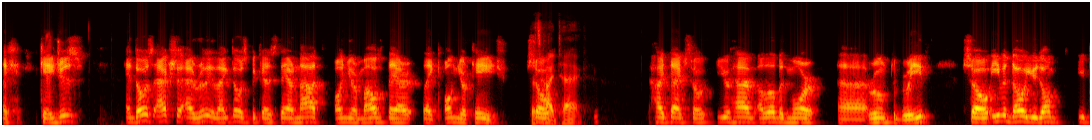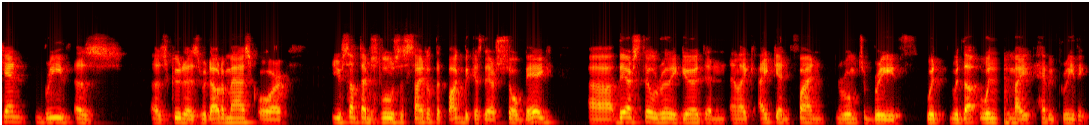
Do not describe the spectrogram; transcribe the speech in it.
like cages and those actually i really like those because they are not on your mouth they are like on your cage That's so high tech. high tech so you have a little bit more uh, room to breathe so even though you don't you can't breathe as as good as without a mask or you sometimes lose the sight of the puck because they're so big. Uh, they are still really good and, and like i can find room to breathe with with that with my heavy breathing.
